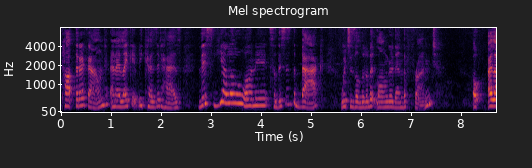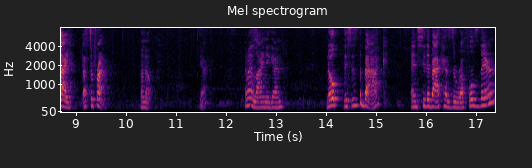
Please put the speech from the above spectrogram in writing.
top that I found and I like it because it has this yellow on it. So this is the back, which is a little bit longer than the front. Oh, I lied. That's the front. Oh no. Yeah. Am I lying again? Nope, this is the back. And see the back has the ruffles there.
